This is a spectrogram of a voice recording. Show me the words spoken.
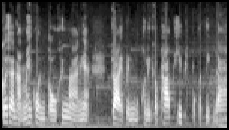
ก็จะทำให้คนโตขึ้นมาเนี่ยกลายเป็นบุคลิกภาพที่ผิดปกติได้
